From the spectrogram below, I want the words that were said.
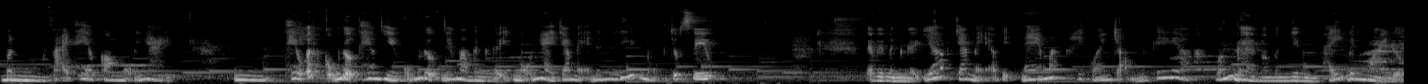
Mình phải theo con mỗi ngày. Theo ít cũng được theo nhiều cũng được nhưng mà mình nghĩ mỗi ngày cha mẹ nên liếc một chút xíu. Tại vì mình nghĩ á, cha mẹ ở Việt Nam á, hay quan trọng cái ờ, vấn đề mà mình nhìn thấy bên ngoài được.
